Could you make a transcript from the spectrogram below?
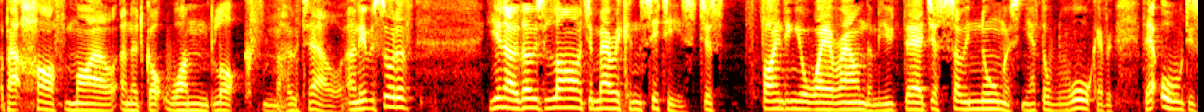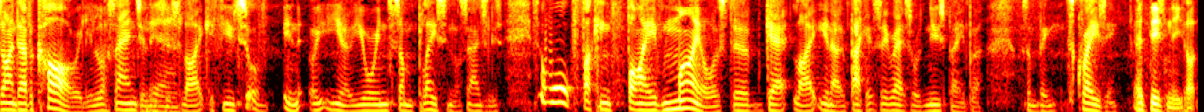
about half a mile and had got one block from the hotel, and it was sort of, you know, those large American cities just finding your way around them. You, they're just so enormous, and you have to walk every. They're all designed to have a car. Really, Los Angeles Yeah. is like if you sort of in, you know, you're in some place in Los Angeles, you have to walk fucking five miles to get like you know packet cigarettes or a newspaper or something. It's crazy. At Disney, like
